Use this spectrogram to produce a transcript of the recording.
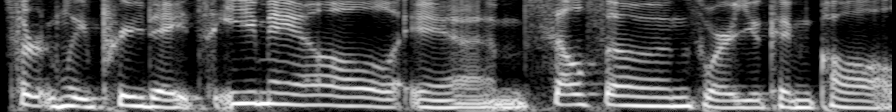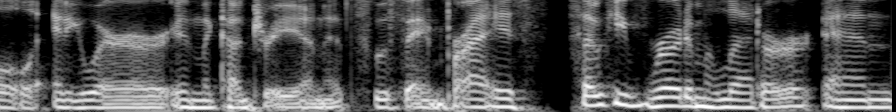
certainly predates email and cell phones where you can call anywhere in the country and it's the same price. So he wrote him a letter and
